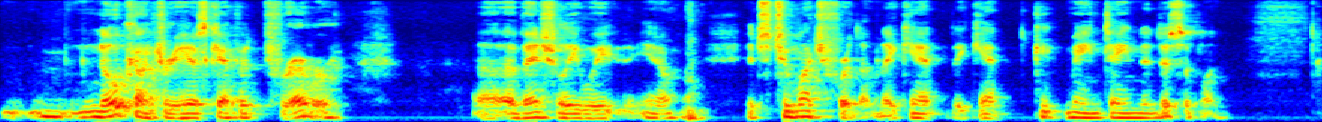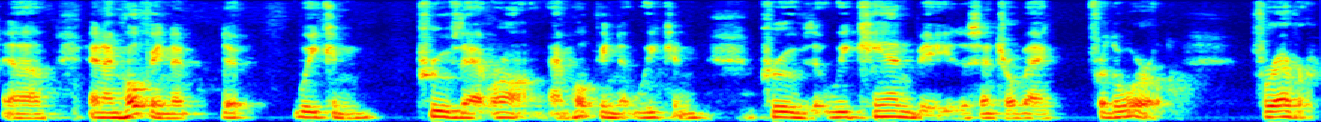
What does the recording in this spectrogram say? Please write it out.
no country has kept it forever. Uh, eventually, we you know it's too much for them. They can't they can't maintain the discipline. Uh, and I'm hoping that that we can prove that wrong. I'm hoping that we can prove that we can be the central bank for the world forever.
